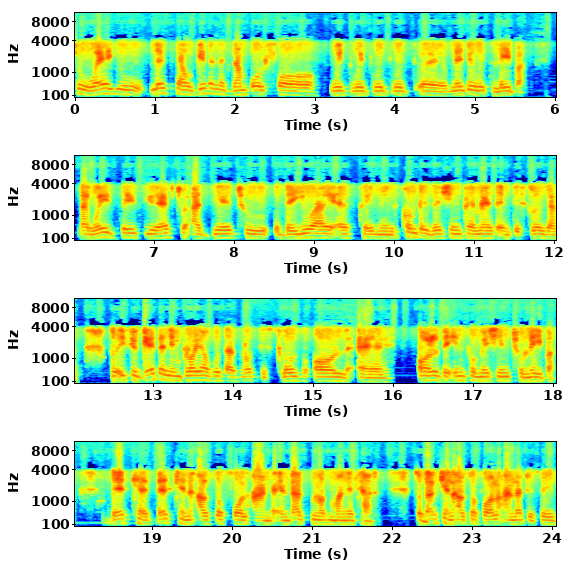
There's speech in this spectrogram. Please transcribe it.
to where you let's say I'll give an example for with with with, with uh, maybe with labor like where it says you have to adhere to the UIF payment, compensation payment, and disclosures. So if you get an employer who does not disclose all uh, all the information to labor, that can that can also fall under, and that's not monetary. So that can also fall under to say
